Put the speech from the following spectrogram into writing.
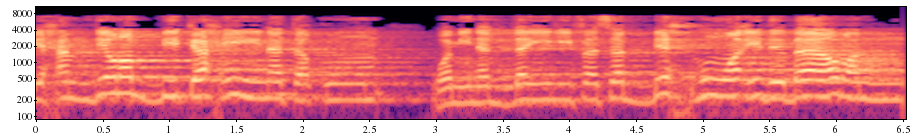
بحمد ربك حين تقوم. ومن الليل فسبحه وإدبار النار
